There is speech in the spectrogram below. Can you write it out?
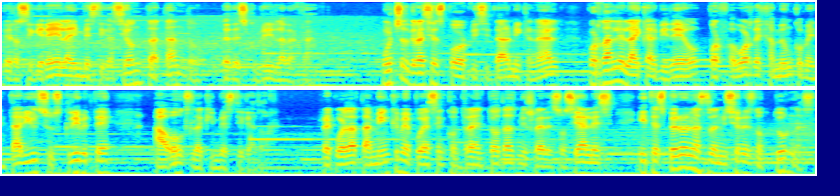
pero seguiré la investigación tratando de descubrir la verdad. Muchas gracias por visitar mi canal, por darle like al video, por favor déjame un comentario y suscríbete a Oxlack Investigador. Recuerda también que me puedes encontrar en todas mis redes sociales y te espero en las transmisiones nocturnas,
